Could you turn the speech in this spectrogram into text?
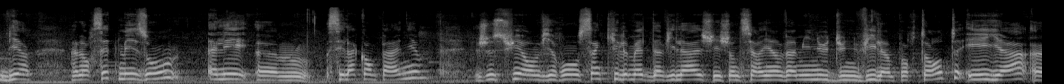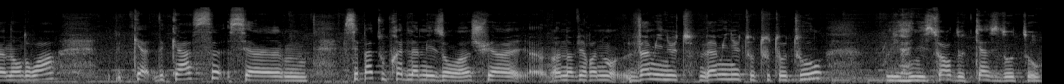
Bien. Alors, cette maison, elle est, euh, c'est la campagne. Je suis à environ 5 km d'un village et j'en sais rien, 20 minutes d'une ville importante. Et il y a un endroit de Casse, c'est pas tout près de la maison. hein. Je suis à un environnement 20 minutes, 20 minutes tout autour. Où Il y a une histoire de casse d'auto.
